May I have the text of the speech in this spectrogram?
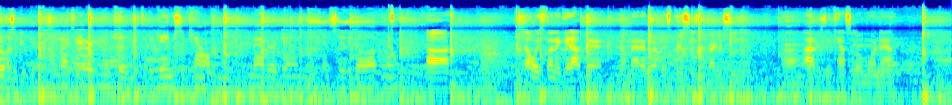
it was a good game. How happy are you to, for the games to count and matter again, the intensity to go up now? Uh, it's always fun to get out there, no matter whether it's preseason or regular season. Um, obviously, it counts a little more now. Uh,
